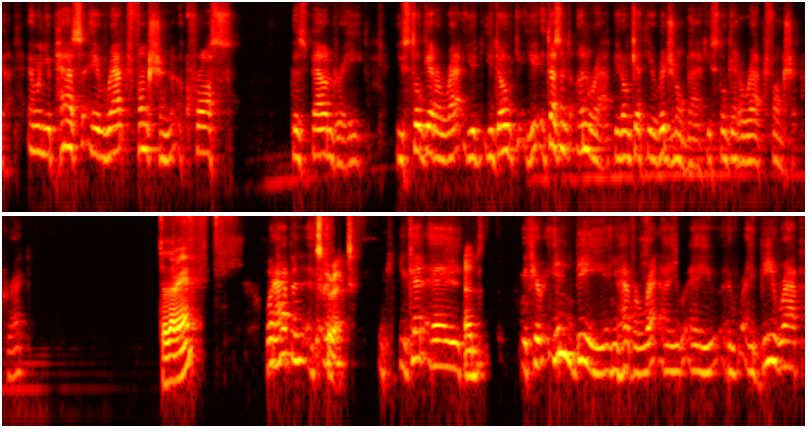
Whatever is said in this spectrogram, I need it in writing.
Yeah, and when you pass a wrapped function across this boundary, you still get a wrap, you, you don't, you, it doesn't unwrap, you don't get the original back, you still get a wrapped function, correct? So that again? What happened? That's correct. You get a, And if you're in B and you have a, ra- a, a, a B wrap,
